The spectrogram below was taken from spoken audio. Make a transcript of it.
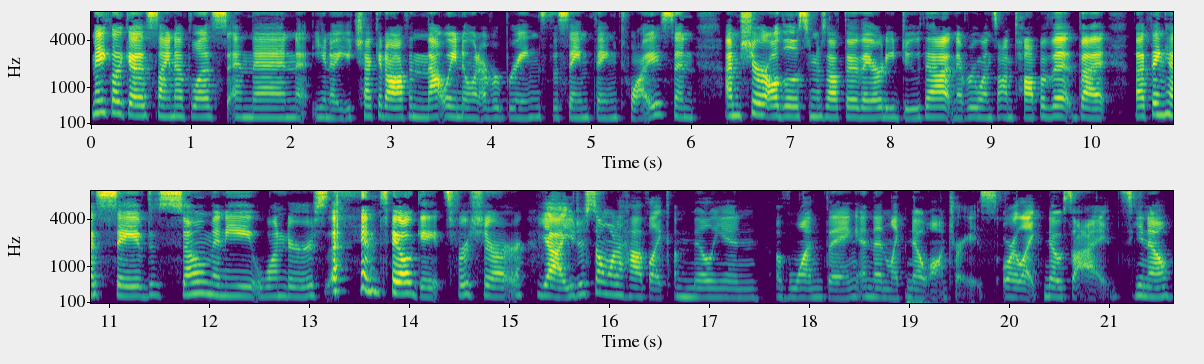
make like a sign up list and then, you know, you check it off and that way no one ever brings the same thing twice. And I'm sure all the listeners out there, they already do that and everyone's on top of it. But that thing has saved so many wonders in tailgates for sure. Yeah, you just don't want to have like a million of one thing and then like no entrees or like no sides, you know?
